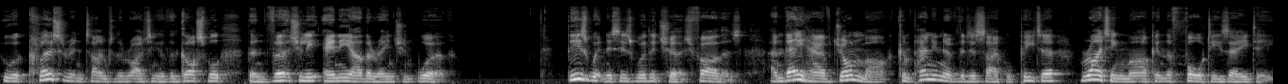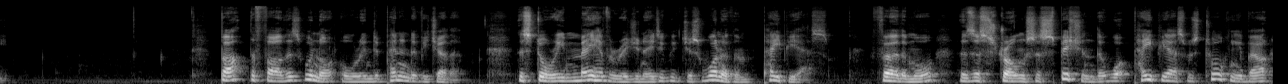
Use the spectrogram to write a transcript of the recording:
who were closer in time to the writing of the Gospel than virtually any other ancient work. These witnesses were the Church Fathers, and they have John Mark, companion of the disciple Peter, writing Mark in the 40s AD. But the fathers were not all independent of each other. The story may have originated with just one of them, Papias. Furthermore, there's a strong suspicion that what Papias was talking about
